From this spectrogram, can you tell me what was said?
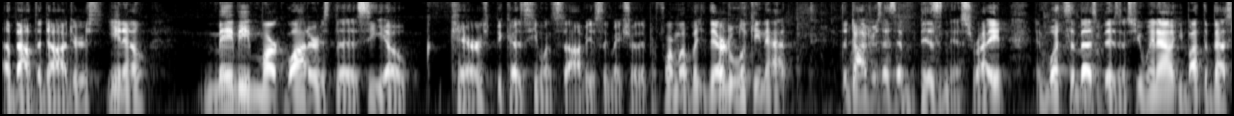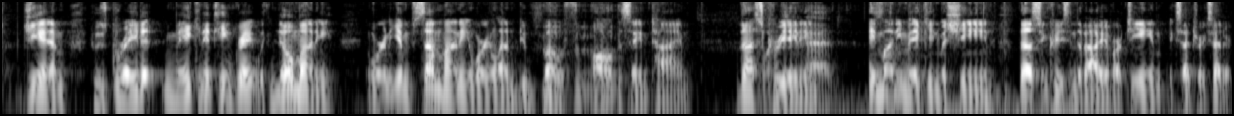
about the Dodgers. You know, maybe Mark Waters, the CEO, cares because he wants to obviously make sure they perform well, but they're looking at the Dodgers as a business, right? And what's the best business? You went out, you bought the best GM who's great at making a team great with no money, and we're going to give him some money and we're going to let him do both all at the same time, thus creating a money making machine, thus increasing the value of our team, et cetera, et cetera.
